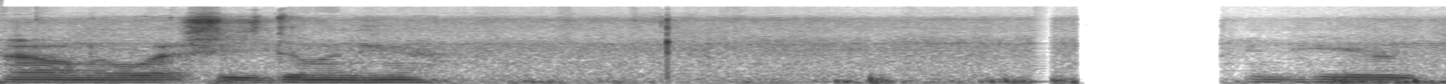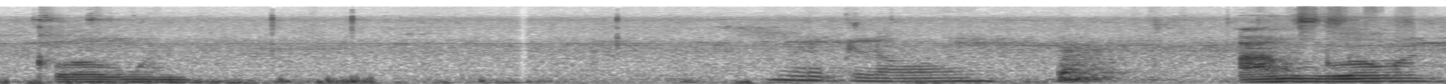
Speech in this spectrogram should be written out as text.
I don't know what she's doing here. In here glowing. You're glowing. I'm glowing.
